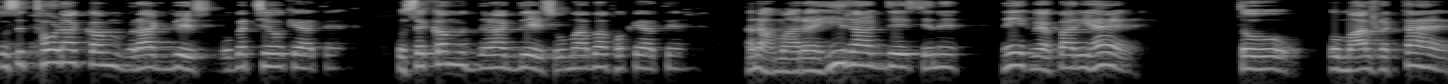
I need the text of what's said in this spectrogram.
उसे थोड़ा कम राग द्वेष वो बच्चे होके आते हैं। उसे कम राग द्वेष, वो माँ बाप होके आते हैं। है ना? हमारा ही राग द्वेष, यानी नहीं, एक व्यापारी है तो वो माल रखता है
